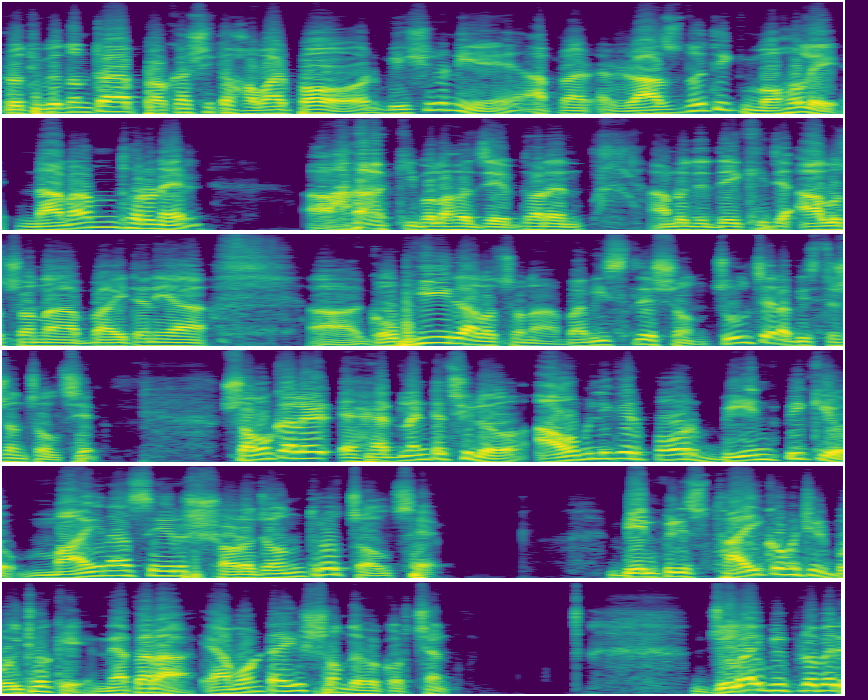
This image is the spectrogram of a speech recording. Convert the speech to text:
প্রতিবেদনটা প্রকাশিত হওয়ার পর বিষয়টা নিয়ে আপনার রাজনৈতিক মহলে নানান ধরনের কি বলা হয় যে, ধরেন, আমরা যদি দেখি যে আলোচনা বা এটা নিয়ে গভীর আলোচনা বা বিশ্লেষণ, চুলচেরা বিশ্লেষণ চলছে। সমকালের হেডলাইনটা ছিল, আওয়ামী লীগের পর বিএনপিকেও মাইনাসের ষড়যন্ত্র চলছে। বিএনপির স্থায়ী কমিটির বৈঠকে নেতারা এমনটাই সন্দেহ করছেন। জুলাই বিপ্লবের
